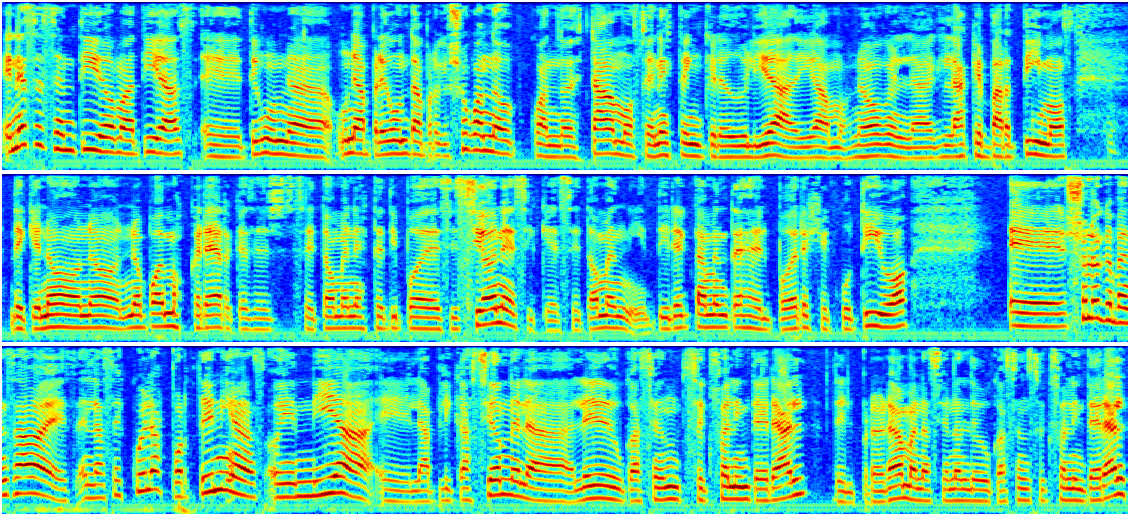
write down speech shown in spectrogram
En ese sentido, Matías, eh, tengo una, una pregunta, porque yo cuando, cuando estábamos en esta incredulidad, digamos, ¿no? en la, que partimos, de que no, no, no podemos creer que se, se tomen este tipo de decisiones y que se tomen directamente desde el Poder Ejecutivo, eh, yo lo que pensaba es, en las escuelas porteñas, hoy en día, eh, la aplicación de la Ley de Educación Sexual Integral, del Programa Nacional de Educación Sexual Integral,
